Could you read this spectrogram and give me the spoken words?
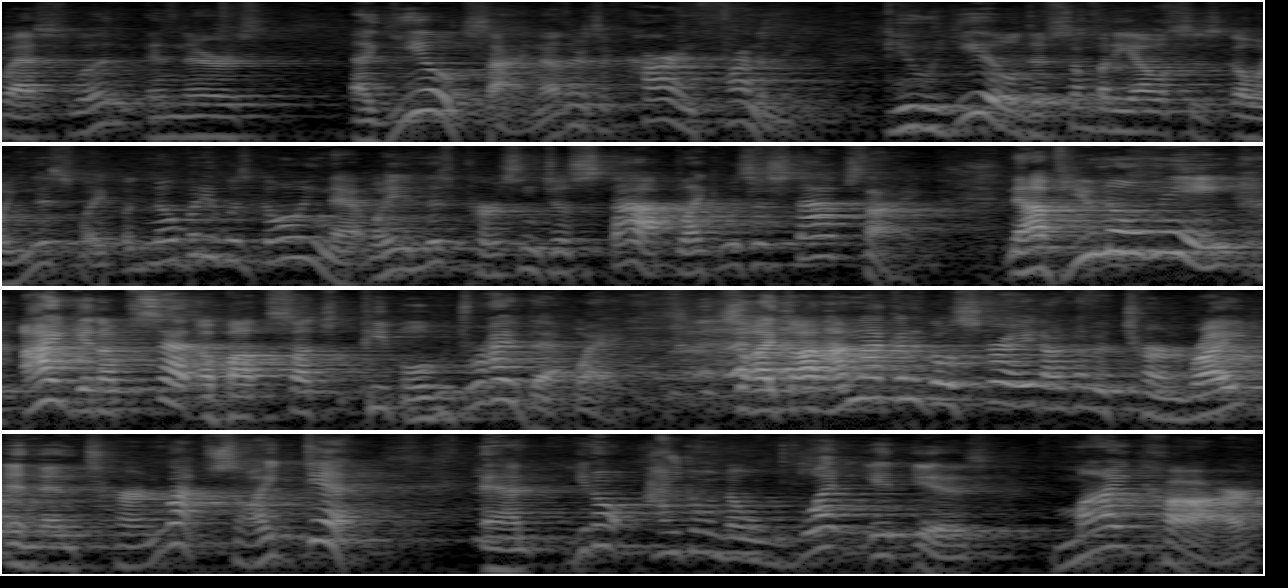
Westwood, and there's a yield sign. Now, there's a car in front of me. You yield if somebody else is going this way, but nobody was going that way, and this person just stopped like it was a stop sign. Now, if you know me, I get upset about such people who drive that way. So I thought, I'm not going to go straight, I'm going to turn right and then turn left. So I did. And you know, I don't know what it is. My car,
